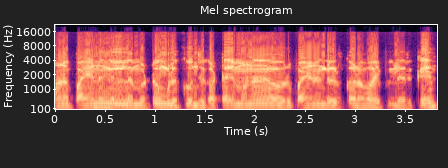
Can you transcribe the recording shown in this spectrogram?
ஆனால் பயணங்களில் மட்டும் உங்களுக்கு கொஞ்சம் கட்டாயமான ஒரு பயணங்களுக்கான வாய்ப்புகள் இருக்குது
